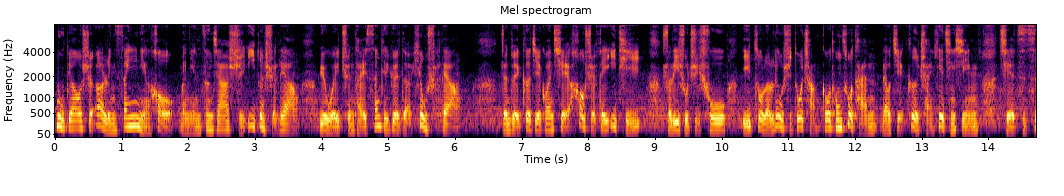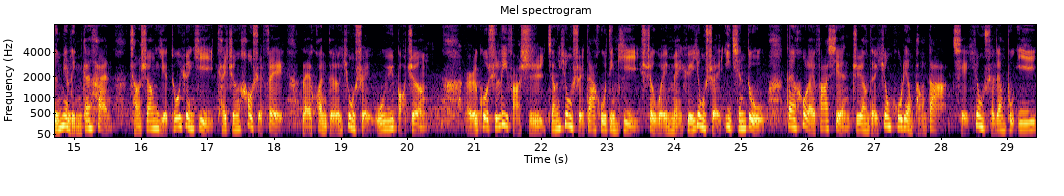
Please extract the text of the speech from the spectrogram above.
目标是二零三一年后每年增加十亿吨水量，约为全台三个月的用水量。针对各界关切耗水费议题，水利署指出，已做了六十多场沟通座谈，了解各产业情形，且此次面临干旱，厂商也多愿意开征耗水费，来换得用水无虞保证。而过去立法时，将用水大户定义设为每月用水一千度，但后来发现这样的用户量庞大，且用水量不一，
